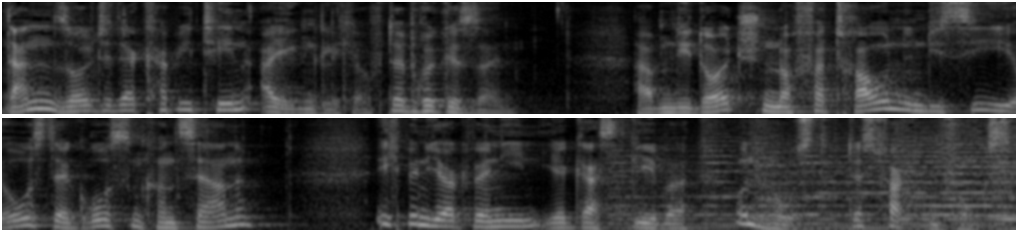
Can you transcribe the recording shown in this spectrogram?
dann sollte der Kapitän eigentlich auf der Brücke sein. Haben die Deutschen noch Vertrauen in die CEOs der großen Konzerne? Ich bin Jörg Wernin, Ihr Gastgeber und Host des Faktenfunks.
